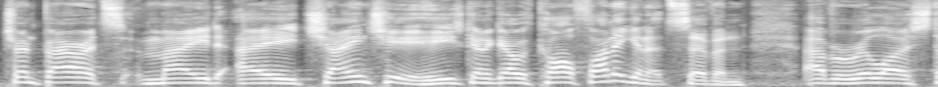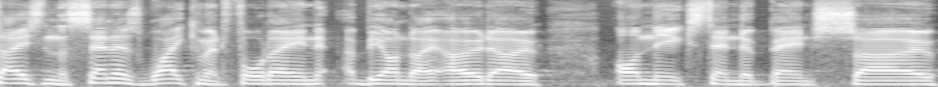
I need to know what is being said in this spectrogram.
Trent Barrett's made a change here. He's going to go with Kyle Flanagan at 7. Averillo stays in the centres, Wakeham at 14, Biondi Odo on the extended bench. So,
